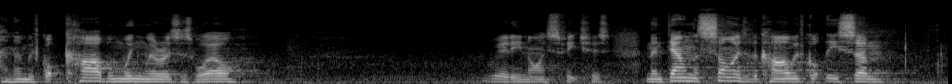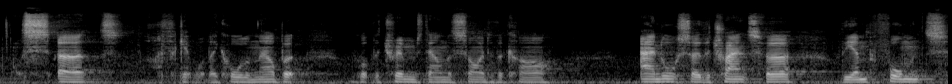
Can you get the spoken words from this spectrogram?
And then we've got carbon wing mirrors as well. Really nice features. And then down the side of the car, we've got these, um, uh, I forget what they call them now, but we've got the trims down the side of the car and also the transfer, the M Performance.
